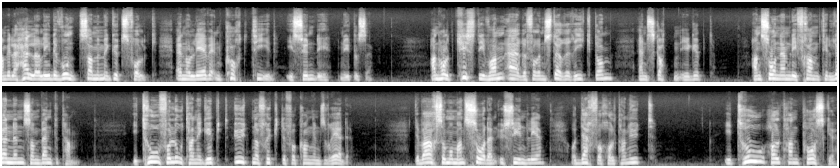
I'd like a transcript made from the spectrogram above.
Han ville heller lide vondt sammen med Guds folk enn å leve en kort tid i syndig nytelse. Han holdt Kristi vanære for en større rikdom enn skatten i Egypt. Han så nemlig fram til lønnen som ventet ham. I tro forlot han Egypt uten å frykte for kongens vrede. Det var som om han så den usynlige, og derfor holdt han ut. I tro holdt han påske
